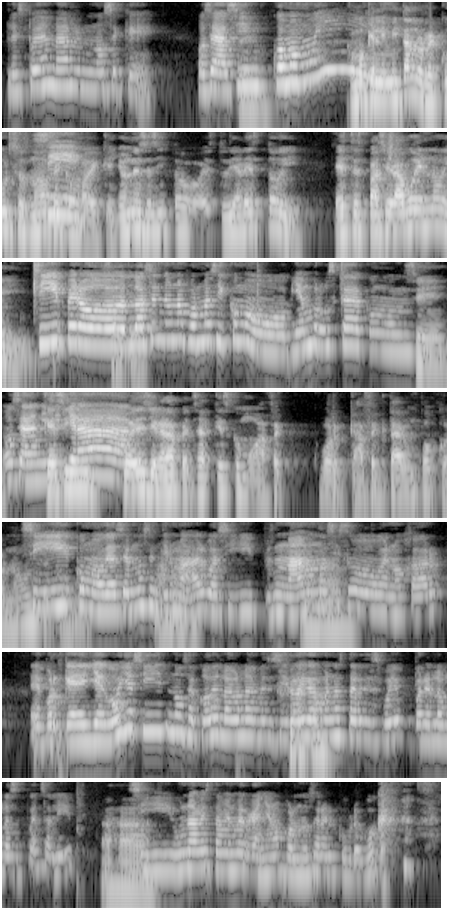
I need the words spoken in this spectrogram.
les pueden dar no sé qué. O sea, así como muy... Como que limitan los recursos, ¿no? Sí. O sea, como de que yo necesito estudiar esto y este espacio era bueno y... Sí, pero lo hacen de una forma así como bien brusca, como... Sí. O sea, ni que siquiera... Sí puedes llegar a pensar que es como por afectar un poco, ¿no? Sí, como... de hacernos sentir mal, algo así, pues nada, nos hizo enojar. Eh, porque llegó y así nos sacó del aula en vez de decir, oiga, buenas tardes, voy a ocupar el aula, ¿se pueden salir? Ajá. Sí, una vez también me regañaron por no usar el cubreboca.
